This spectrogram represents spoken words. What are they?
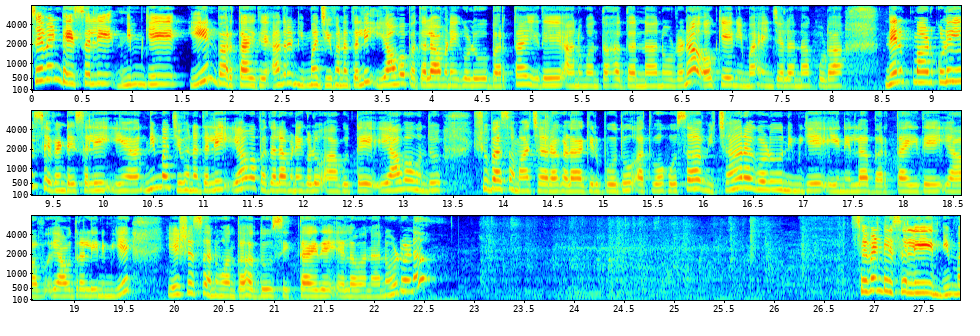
ಸೆವೆನ್ ಡೇಸಲ್ಲಿ ನಿಮಗೆ ಏನು ಬರ್ತಾ ಇದೆ? ಅಂದರೆ ನಿಮ್ಮ ಜೀವನದಲ್ಲಿ ಯಾವ ಬದಲಾವಣೆಗಳು ಬರ್ತಾ ಇದೆ ಅನ್ನುವಂತಹದ್ದನ್ನು ನೋಡೋಣ. ಓಕೆ ನಿಮ್ಮ ಏಂಜಲನ್ನು ಕೂಡ ನೆನಪು ಮಾಡ್ಕೊಳ್ಳಿ. ಸೆವೆನ್ ಡೇಸಲ್ಲಿ ನಿಮ್ಮ ಜೀವನದಲ್ಲಿ ಯಾವ ಬದಲಾವಣೆಗಳು ಆಗುತ್ತೆ? ಯಾವ ಒಂದು ಶುಭ ಸಮಾಚಾರಗಳಾಗಿರ್ಬೋದು ಅಥವಾ ಹೊಸ ವಿಚಾರಗಳು ನಿಮಗೆ ಏನೆಲ್ಲ ಬರ್ತಾ ಇದೆ? ಯಾವ, ಯಾವುದರಲ್ಲಿ ನಿಮಗೆ ಯಶಸ್ಸು ಅನ್ನುವಂತಹದ್ದು ಸಿಗ್ತಾ ಇದೆ ಎಲ್ಲವನ್ನು ನೋಡೋಣ. ಸೆವೆನ್ ಡೇಸಲ್ಲಿ ನಿಮ್ಮ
